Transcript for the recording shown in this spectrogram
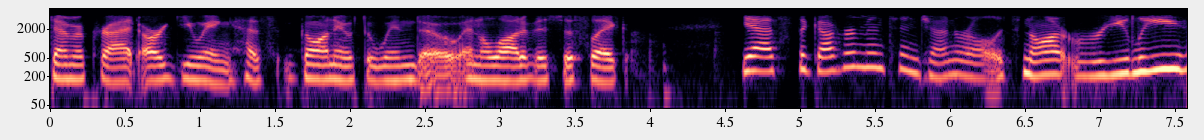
Democrat arguing has gone out the window, and a lot of it's just like, yeah, it's the government in general. It's not really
